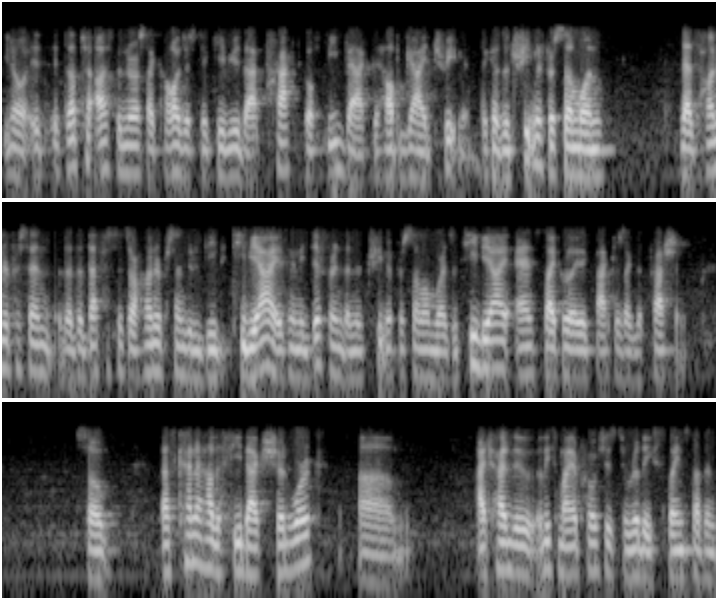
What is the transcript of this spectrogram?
you know, it, it's up to us, the neuropsychologists, to give you that practical feedback to help guide treatment, because the treatment for someone that's 100% that the deficits are 100% due to TBI is going to be different than the treatment for someone where it's a TBI and psych-related factors like depression. So that's kind of how the feedback should work. Um, I try to at least my approach is to really explain stuff in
